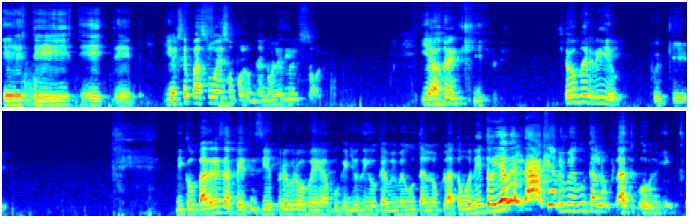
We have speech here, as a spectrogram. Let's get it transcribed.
este, este, este, este. Y él se pasó eso por donde no le dio el sol. Y ahora él quiere. Yo me río porque mi compadre Zapete siempre bromea porque yo digo que a mí me gustan los platos bonitos. Y es verdad que a mí me gustan los platos bonitos.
